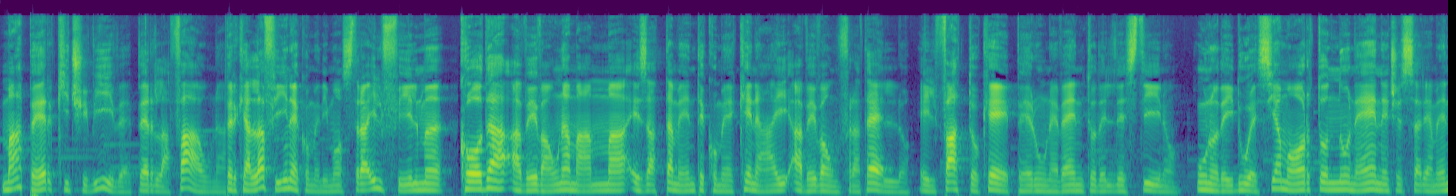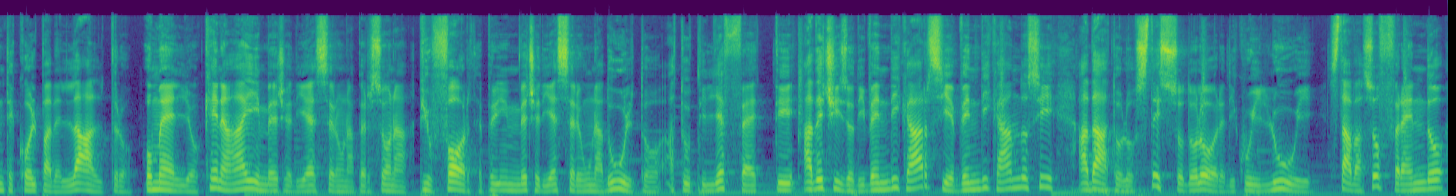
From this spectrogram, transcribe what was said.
ma per chi ci vive, per la fauna, perché alla fine, come dimostra il film, Koda aveva una mamma esattamente come Kenai aveva un fratello e il fatto che per un evento del destino uno dei due sia morto non è necessariamente colpa dell'altro. O meglio, Kenai invece di essere una persona più forte, invece di essere un adulto a tutti gli effetti, ha deciso di vendicarsi e vendicandosi ha dato lo stesso dolore di cui lui stava soffrendo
